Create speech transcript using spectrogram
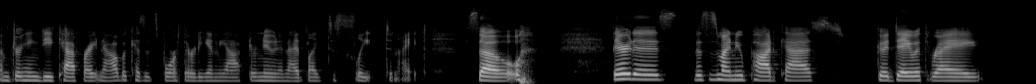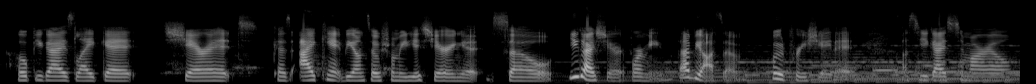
I'm drinking decaf right now because it's 4:30 in the afternoon and I'd like to sleep tonight. So there it is. This is my new podcast, Good Day with Ray. Hope you guys like it. Share it because I can't be on social media sharing it. So you guys share it for me. That'd be awesome. We would appreciate it. I'll see you guys tomorrow.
